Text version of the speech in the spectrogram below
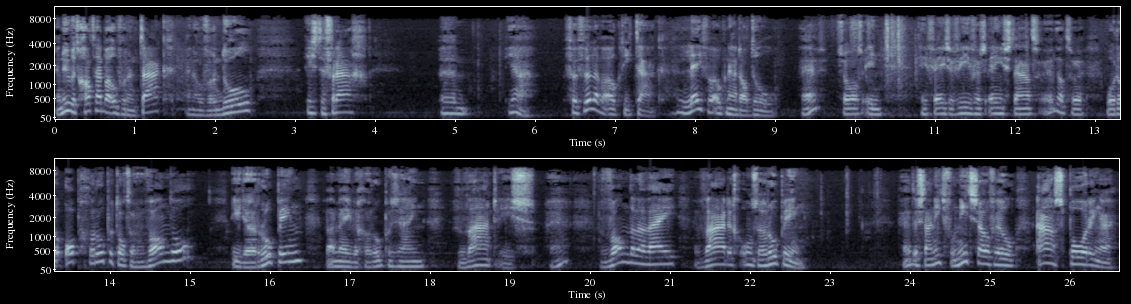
En nu we het gehad hebben over een taak en over een doel, is de vraag: um, ja, vervullen we ook die taak? Leven we ook naar dat doel? He? Zoals in Efeze 4, vers 1 staat: dat we worden opgeroepen tot een wandel die de roeping waarmee we geroepen zijn waard is. Wandelen wij waardig onze roeping? er staan niet voor niet zoveel aansporingen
